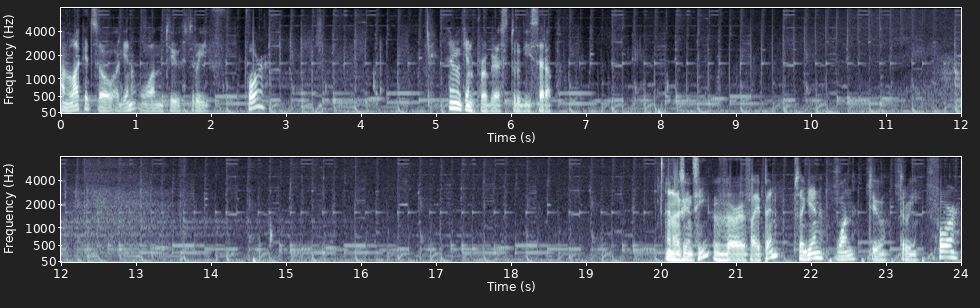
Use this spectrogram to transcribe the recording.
unlock it. So again, one, two, three, four, and we can progress through the setup. And as you can see, verify pin. So again, one, two, three, four.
